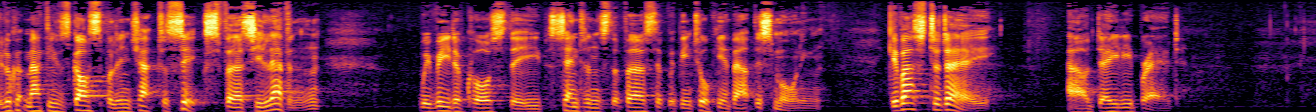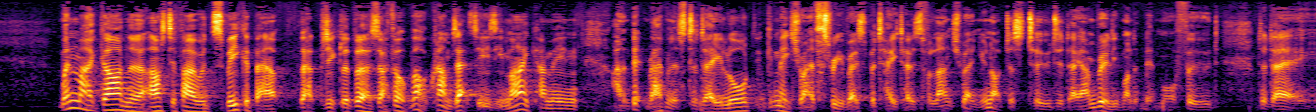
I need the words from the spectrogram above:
you look at Matthew's Gospel in chapter 6, verse 11, we read, of course, the sentence, the verse that we've been talking about this morning Give us today our daily bread. When Mike Gardner asked if I would speak about that particular verse, I thought, well, crumbs, that's easy, Mike. I mean, I'm a bit ravenous today, Lord. Make sure I have three roast potatoes for lunch, won't you? Not just two today. I really want a bit more food today.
